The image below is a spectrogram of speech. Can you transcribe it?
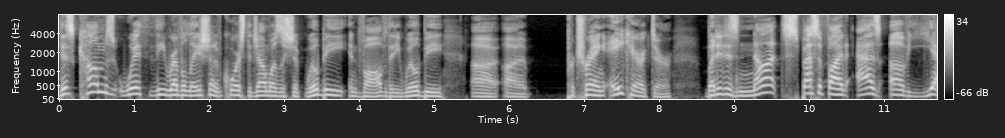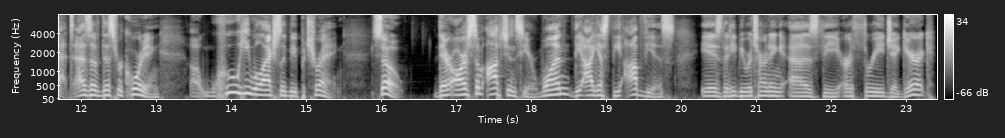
this comes with the revelation, of course, that John Wesley Shipp will be involved, that he will be uh, uh, portraying a character, but it is not specified as of yet, as of this recording, uh, who he will actually be portraying. So there are some options here. One, the I guess the obvious is that he'd be returning as the Earth Three Jay Garrick,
